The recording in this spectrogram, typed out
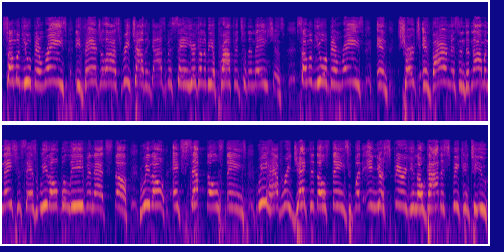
Some of you have been raised, evangelized, reach out, and God's been saying you're going to be a prophet to the nations. Some of you have been raised in church environments and denominations says we don't believe in that stuff. We don't accept those things. We have rejected those things. But in your spirit, you know God is speaking to you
